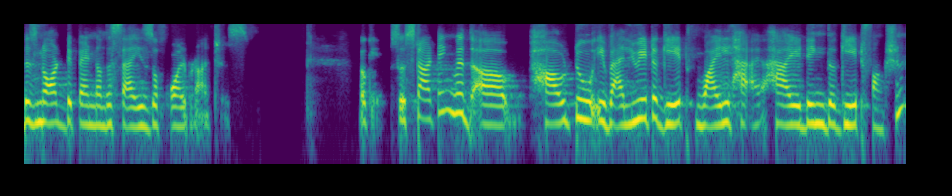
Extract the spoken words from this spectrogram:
does not depend on the size of all branches. Okay, so starting with uh, how to evaluate a gate while hiding the gate function,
